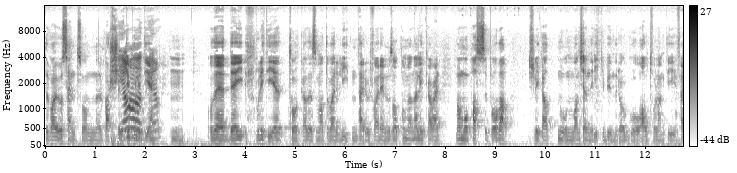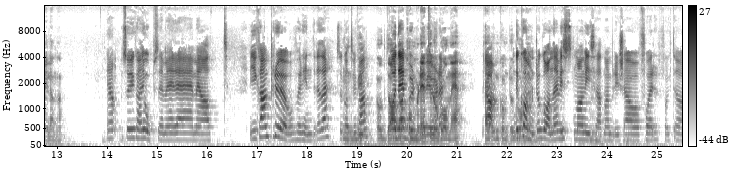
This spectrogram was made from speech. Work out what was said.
det var jo sendt sånn varsel Ja, til politiet. ja. Mm. Og det, det, politiet tolka det som at det var en liten terrorfare eller noe sånt, men allikevel. Man må passe på, da. Slik at noen man kjenner ikke begynner å gå altfor langt i feil ende. ja. Så vi kan jo oppsummere med at vi kan prøve å forhindre det så godt Mm, vi og kan. Og da, da kommer det til å gå ned. Terroren kommer til å det kommer til å gå ned hvis man viser at man bryr seg og får folk til å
